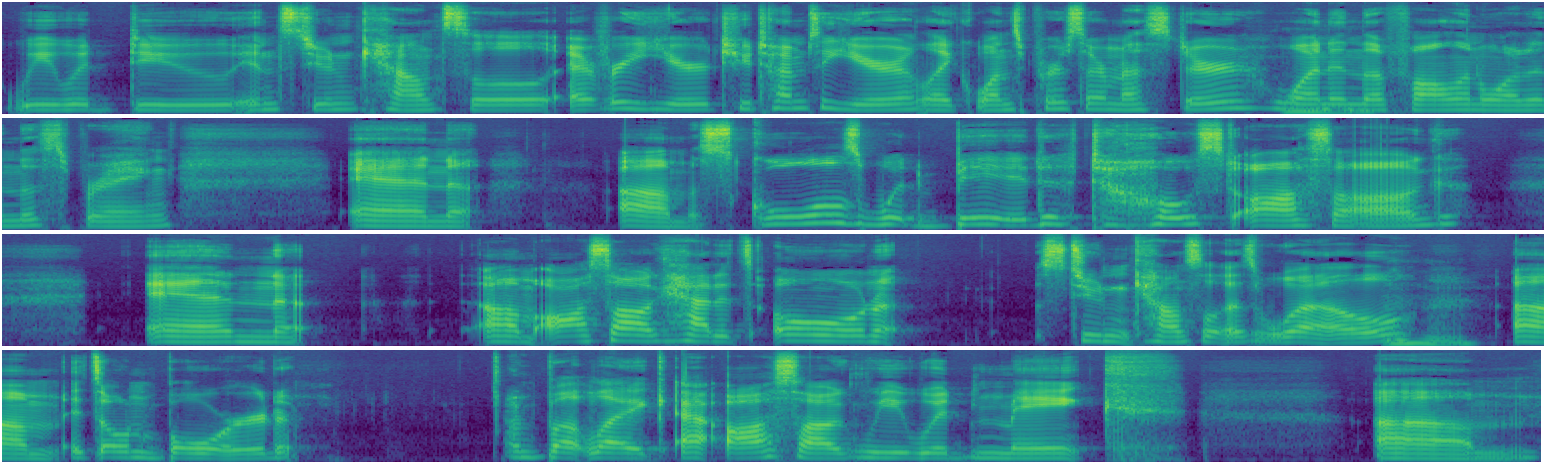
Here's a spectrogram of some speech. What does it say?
we would do in student council every year, two times a year, like once per semester, one in the fall and one in the spring. And um, schools would bid to host OSOG, and um, OSOG had its own student council as well, um, its own board. But like at OSOG, we would make um,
